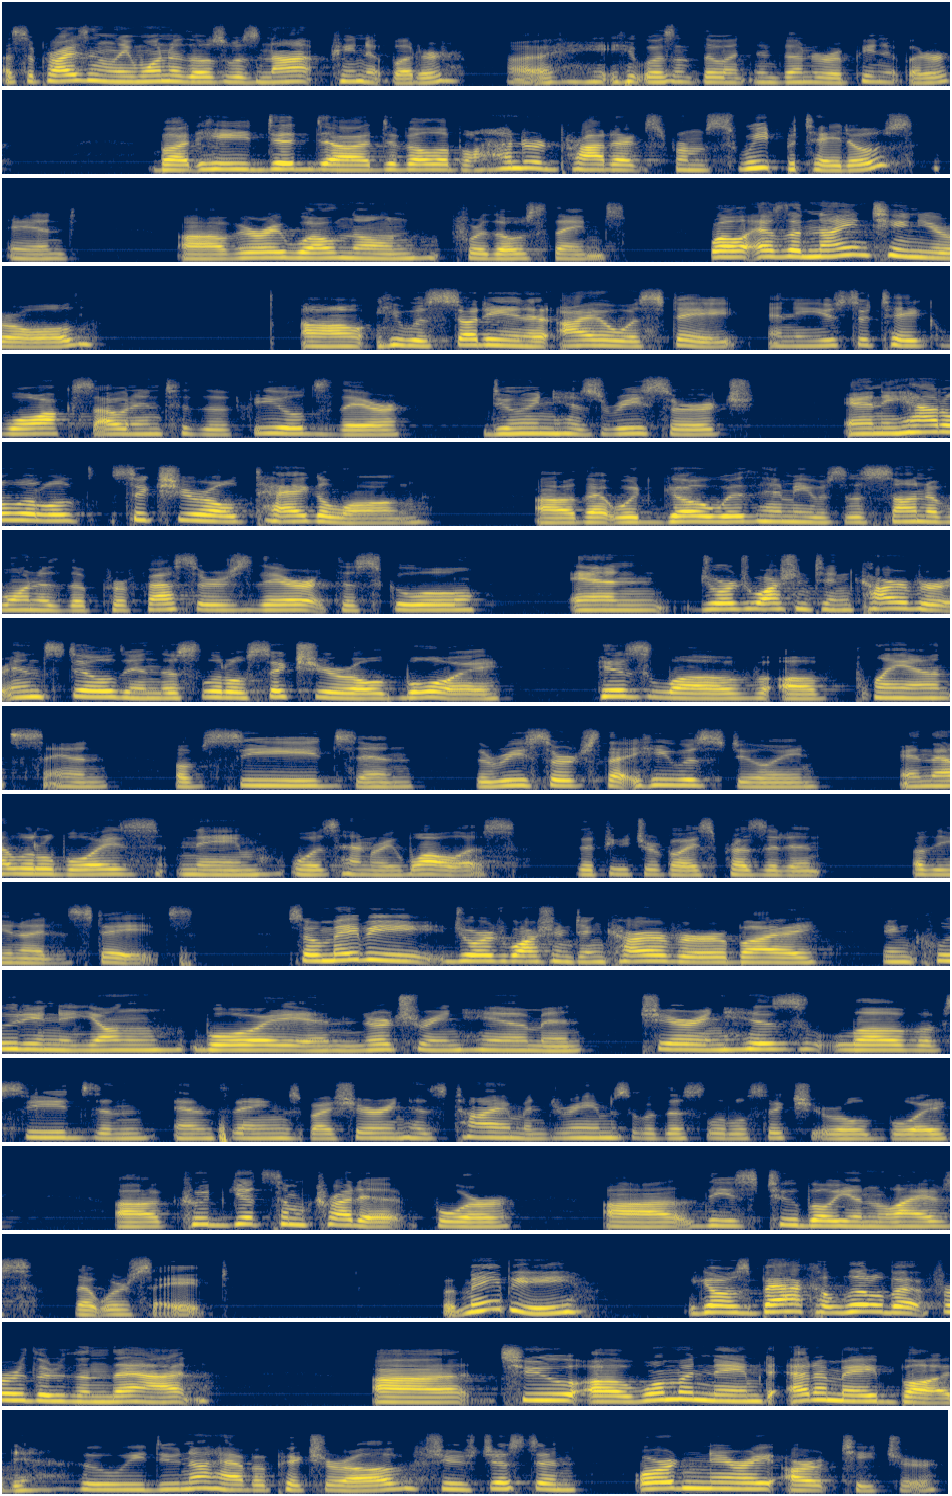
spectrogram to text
Uh, surprisingly, one of those was not peanut butter. Uh, he wasn't the inventor of peanut butter. But he did uh, develop 100 products from sweet potatoes, and uh, very well known for those things. Well, as a 19 year old, uh, he was studying at Iowa State, and he used to take walks out into the fields there doing his research. And he had a little six year old tag along uh, that would go with him. He was the son of one of the professors there at the school. And George Washington Carver instilled in this little six year old boy his love of plants and of seeds and the research that he was doing, and that little boy's name was Henry Wallace, the future vice president of the United States. So maybe George Washington Carver, by including a young boy and nurturing him and sharing his love of seeds and, and things, by sharing his time and dreams with this little six year old boy, uh, could get some credit for uh, these two billion lives that were saved. But maybe it goes back a little bit further than that uh, to a woman named Etta Mae Budd, who we do not have a picture of. She was just an ordinary art teacher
